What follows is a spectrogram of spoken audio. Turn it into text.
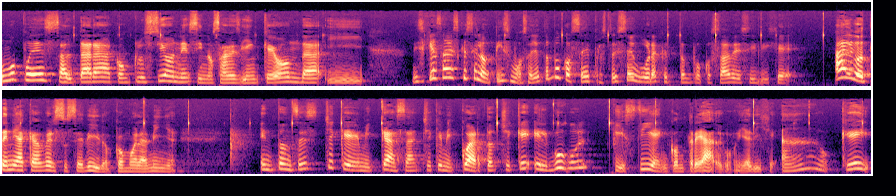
¿cómo puedes saltar a conclusiones si no sabes bien qué onda? Y ni siquiera sabes qué es el autismo. O sea, yo tampoco sé, pero estoy segura que tú tampoco sabes. Y dije, algo tenía que haber sucedido, como la niña. Entonces chequé mi casa, chequé mi cuarto, chequé el Google y sí encontré algo. Y ya dije, ah, ok.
